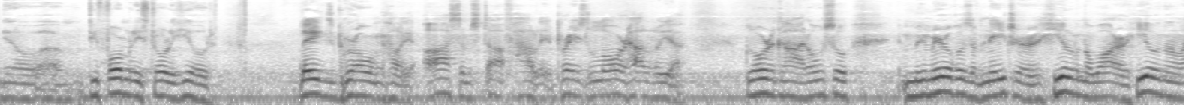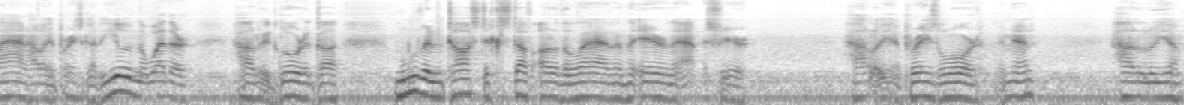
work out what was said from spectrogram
you know, um, deformities totally healed, legs grown, hallelujah, awesome stuff, hallelujah, praise the Lord, hallelujah, glory to God. Also, miracles of nature, healing the water, healing the land, hallelujah, praise God, healing the weather, hallelujah, glory to God, moving toxic stuff out of the land and the air and the atmosphere. Hallelujah. Praise the Lord. Amen. Hallelujah.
